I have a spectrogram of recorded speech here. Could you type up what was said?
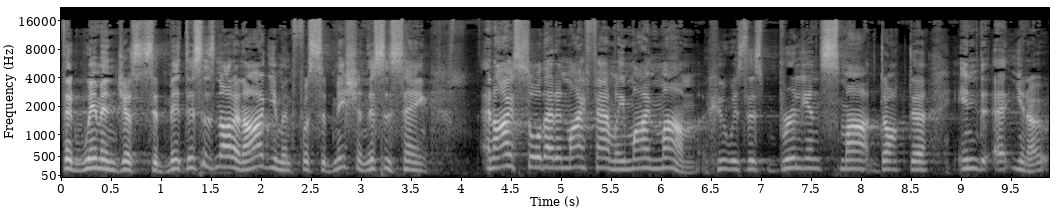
That women just submit. This is not an argument for submission. This is saying, and I saw that in my family. My mum, who was this brilliant, smart doctor, in, uh, you know,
